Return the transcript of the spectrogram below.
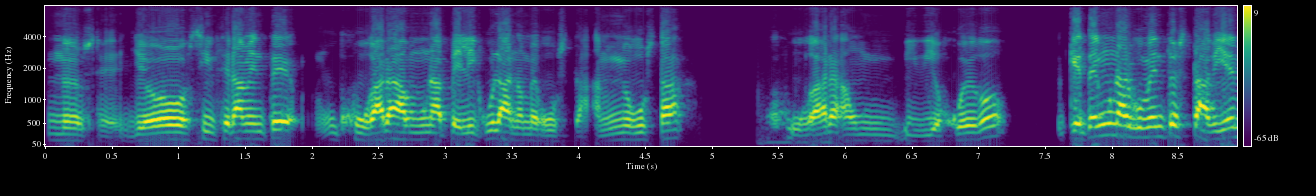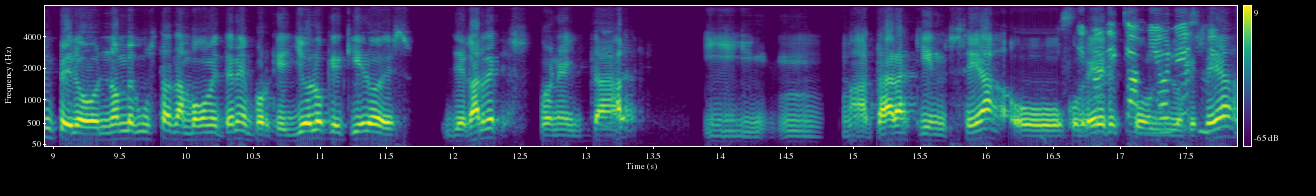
no sé, yo sinceramente jugar a una película no me gusta. A mí me gusta jugar a un videojuego que tenga un argumento está bien, pero no me gusta tampoco meterme, porque yo lo que quiero es llegar de desconectar y matar a quien sea o correr con lo que sea.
